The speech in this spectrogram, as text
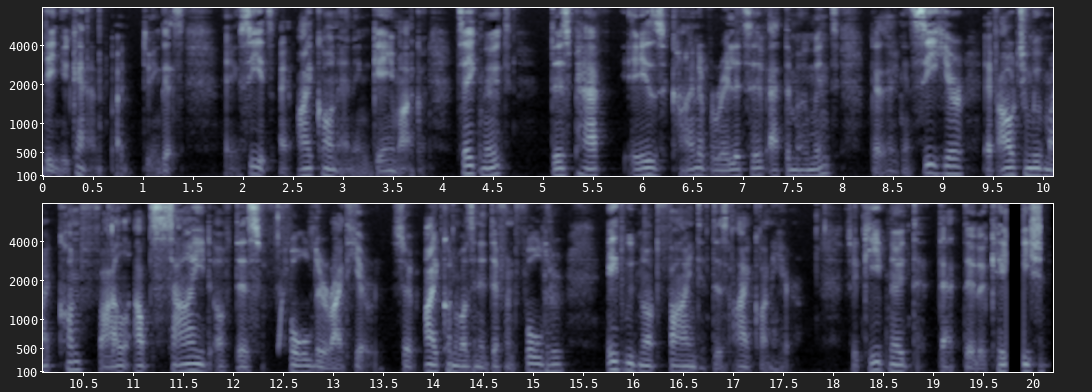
then you can by doing this. And you see it's an icon and in game icon. Take note, this path is kind of relative at the moment because as you can see here, if I were to move my conf file outside of this folder right here, so if icon was in a different folder, it would not find this icon here. So keep note that the location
